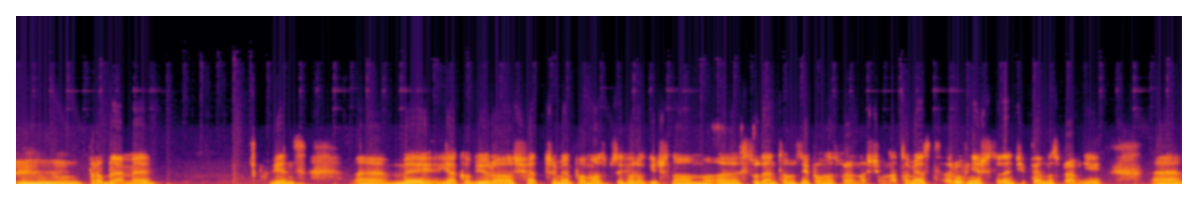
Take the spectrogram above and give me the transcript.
problemy. Więc e, my jako biuro świadczymy pomoc psychologiczną e, studentom z niepełnosprawnością. Natomiast również studenci pełnosprawni e,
